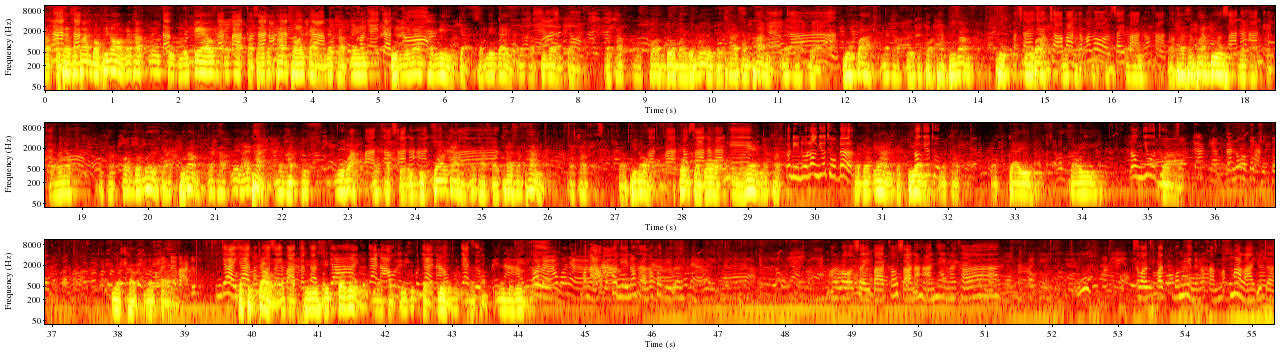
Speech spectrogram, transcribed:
ครับประชาสัมพันธ์บอกพี่น้องนะครับในกลุ่มในแก้วนะครับประชาสัมพันธ์ซอยกันนะครับในบุญในงานครั้งนี้จะสำเร็จได้นะครับพี่น้องต้องนะครับความโดมไมโดมมือประชาสัมพันธ์นะครับแบบลูกบ้านนะครับโดยเฉพาะทางผู้นำถูกประหมู่ชาชบ้านนชาวบ้านก็มารอใส่บาตรเนาะค่ะประชาสัมพันธ์ดูสารนะอาคหารัรบแห่งขกันอพี่น้องนะครับความโดมมือจากผู้นำนะครับหลายๆท่านนะครับทุกหมู่บ้านนะครับตักบาตรเป็นข้าวสารอาหารจุดซอยกันนะครับประชาสัมพันธ์นะครับ กับพี่น้องตักบาตรคงข้าวจะสารบออากหารแห้แห้งงนะครับก็นี่ดูลง YouTube เด้อพนักงานกับเตี้ยลมง YouTube นะครับปัจจัยใส่ลง YouTube บาทนะครับนะครับคุณยายยายมันก็ใส่บาตรกันค่ะคุณยายคุณยายหนาวเลยนี่คุณยายหนาวคุณยายคือหนาวบ่หนาวบ่หนาวบ่หนาวพอดีเนาะค่ะเนาะพอดีเลยมารอใส่บาตรข้าวสารอาหารแห้งนะคะ อู้แต่ว่าวัดบ่มีเนี่ยเนาะค่ะมามาหลายอยู่จ้ะ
